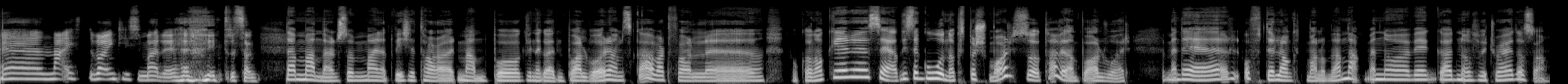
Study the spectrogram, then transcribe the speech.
Eh, nei, det var egentlig ikke mer interessant. De mennene som mener at vi ikke tar menn på Kvinneguiden på alvor, de skal i hvert fall eh, Nå kan dere se at hvis det er gode nok spørsmål, så tar vi dem på alvor. Men det er ofte langt mellom dem, da. Men nå, vi, God knows we tried, altså.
